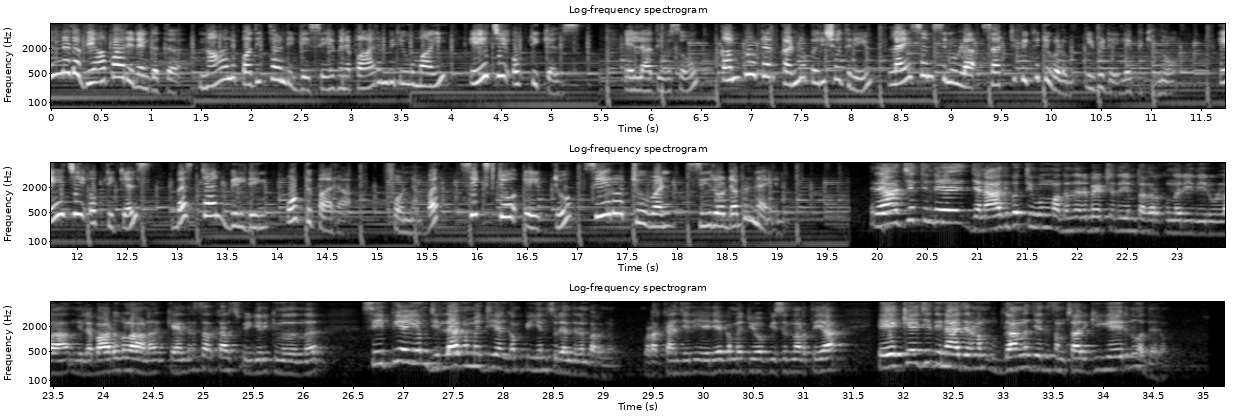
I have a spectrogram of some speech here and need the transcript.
കന്നഡ വ്യാപാര രംഗത്ത് നാല് പതിറ്റാണ്ടിന്റെ സേവന പാരമ്പര്യവുമായി എ ജെ ഒപ്റ്റിക്കൽസ്. എല്ലാ ദിവസവും കമ്പ്യൂട്ടർ കണ്ണു പരിശോധനയും ലൈസൻസിനുള്ള സർട്ടിഫിക്കറ്റുകളും ഇവിടെ ലഭിക്കുന്നു. A J opticals bus stand building Ottupara. Phone number six two eight two zero two one zero double nine രാജ്യത്തിന്റെ ജനാധിപത്യവും മതനിരപേക്ഷതയും തകർക്കുന്ന രീതിയിലുള്ള നിലപാടുകളാണ് കേന്ദ്ര സർക്കാർ സ്വീകരിക്കുന്നതെന്ന് സി പി ഐ എം ജില്ലാ കമ്മിറ്റി അംഗം പി എൻ സുരേന്ദ്രൻ പറഞ്ഞു. വടക്കാഞ്ചേരി ഏരിയ കമ്മിറ്റി ഓഫീസിൽ നടത്തിയ എ കെ ജി ദിനാചരണം ഉദ്ഘാടനം ചെയ്ത് സംസാരിക്കുകയായിരുന്നു അദ്ദേഹം.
